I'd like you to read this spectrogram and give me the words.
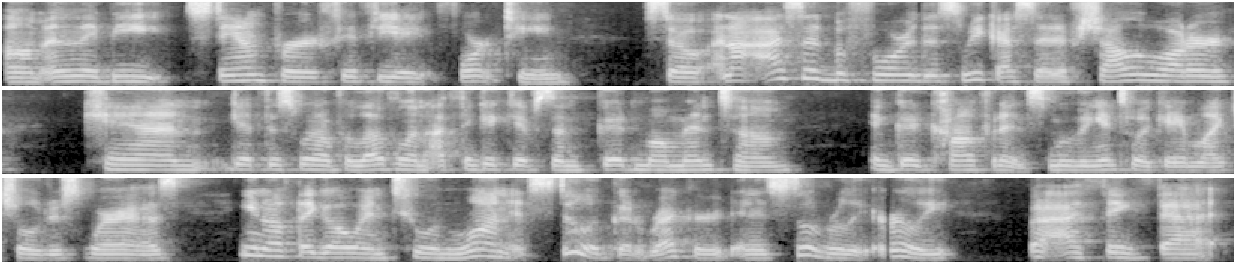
Um, and they beat Stamford 58 14. So, and I, I, said before this week, I said if Shallowater can get this win over Levelland, I think it gives them good momentum and good confidence moving into a game like Childress. Whereas, you know, if they go in two and one, it's still a good record and it's still really early. But I think that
